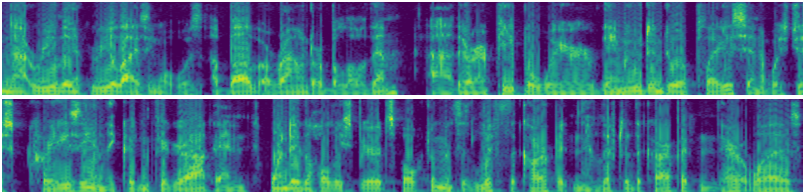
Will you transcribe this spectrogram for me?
not really realizing what was above, around, or below them. Uh, there are people where they moved into a place and it was just crazy and they couldn't figure out. And one day the Holy Spirit spoke to them and said, "Lift the carpet," and they lifted the carpet, and there it was,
